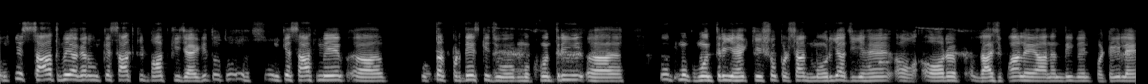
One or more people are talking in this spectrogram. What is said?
उनके साथ में अगर उनके साथ की बात की जाएगी तो, तो उनके साथ में उत्तर प्रदेश के जो मुख्यमंत्री उप मुख्यमंत्री हैं केशव प्रसाद मौर्य जी हैं और राज्यपाल है आनंदीबेन पटेल है।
